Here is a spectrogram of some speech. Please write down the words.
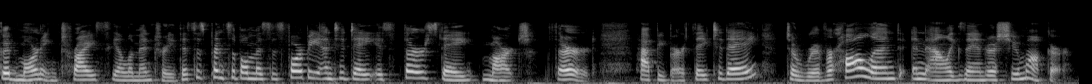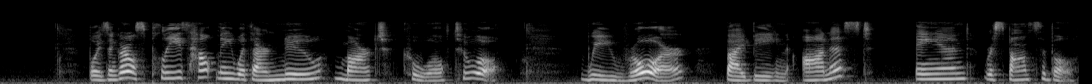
Good morning, Tri-C Elementary. This is Principal Mrs. Forby, and today is Thursday, March 3rd. Happy birthday today to River Holland and Alexandra Schumacher. Boys and girls, please help me with our new March Cool tool. We roar by being honest and responsible.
